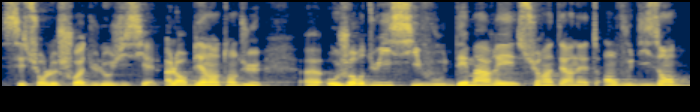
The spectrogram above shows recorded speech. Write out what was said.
c'est sur le choix du logiciel. Alors bien entendu, euh, aujourd'hui, si vous démarrez sur Internet en vous disant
